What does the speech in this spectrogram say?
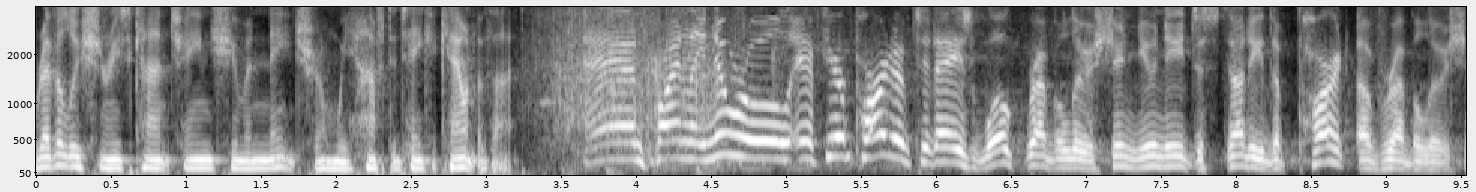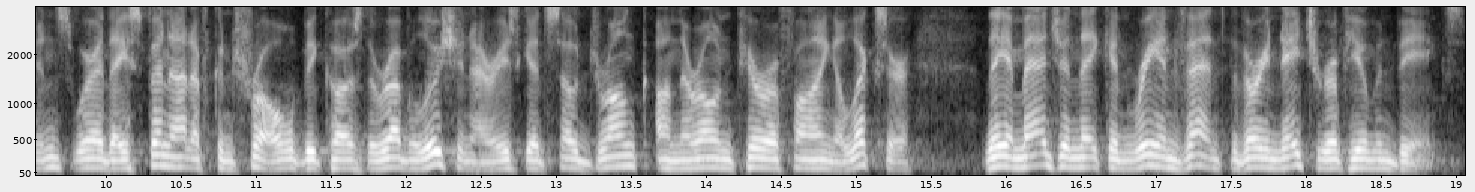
revolutionaries can't change human nature, and we have to take account of that. And finally, new rule if you're part of today's woke revolution, you need to study the part of revolutions where they spin out of control because the revolutionaries get so drunk on their own purifying elixir, they imagine they can reinvent the very nature of human beings.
